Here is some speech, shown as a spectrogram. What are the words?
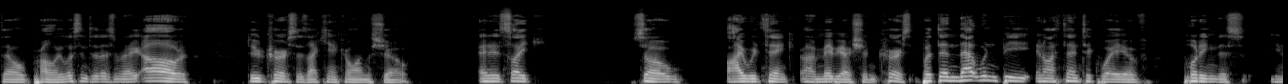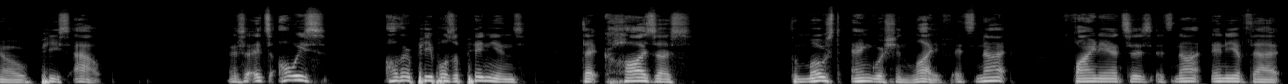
they'll probably listen to this and be like oh dude curses. I can't go on the show. And it's like so i would think uh, maybe i shouldn't curse. But then that wouldn't be an authentic way of putting this you know piece out. And it's, it's always other people's opinions that cause us the most anguish in life. It's not finances, it's not any of that.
